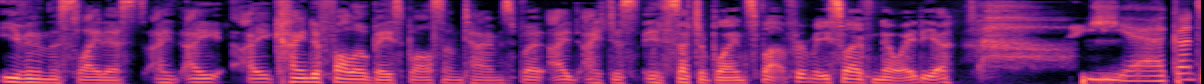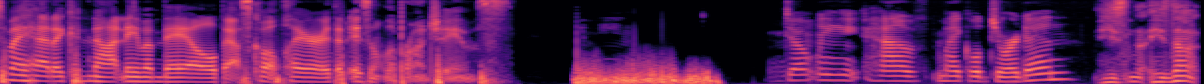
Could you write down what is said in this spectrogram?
even in the slightest. I, I, I kind of follow baseball sometimes, but I, I just, it's such a blind spot for me. So I have no idea. Yeah, gun to my head, I could not name a male basketball player that isn't LeBron James. Don't we have Michael Jordan? He's not, he's not,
